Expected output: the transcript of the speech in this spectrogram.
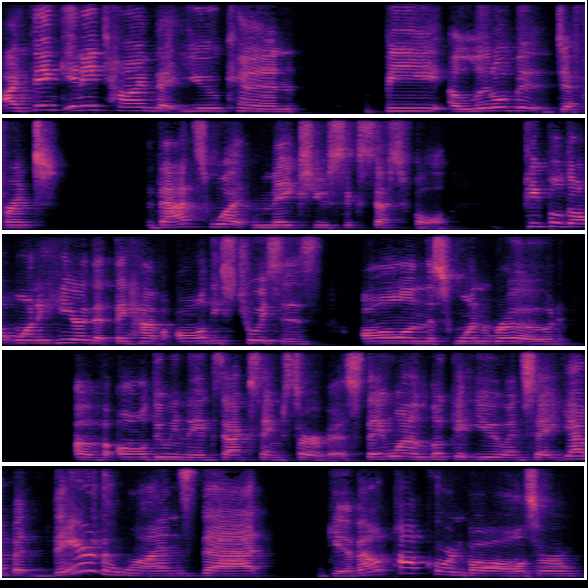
I think anytime that you can be a little bit different, that's what makes you successful. People don't want to hear that they have all these choices all on this one road of all doing the exact same service. They want to look at you and say, yeah, but they're the ones that give out popcorn balls or,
